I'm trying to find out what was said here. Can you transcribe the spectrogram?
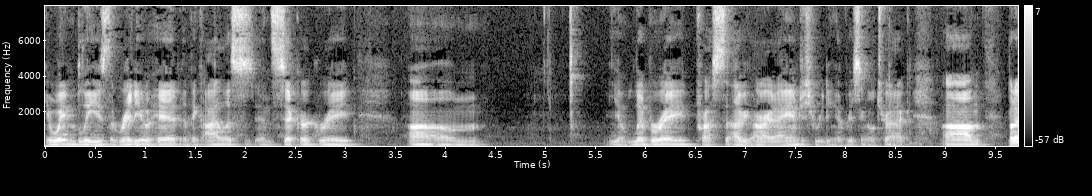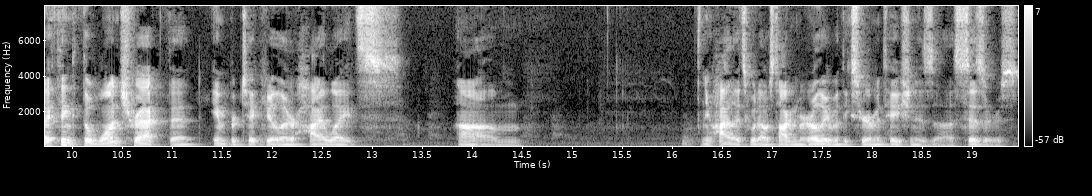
you Wait and Bleed is the radio hit. I think Eyeless and Sick are great. Um, you know, Liberate, Press. I, all right, I am just reading every single track. Um, but I think the one track that in particular highlights, um, you know, highlights what I was talking about earlier with experimentation is uh, Scissors.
